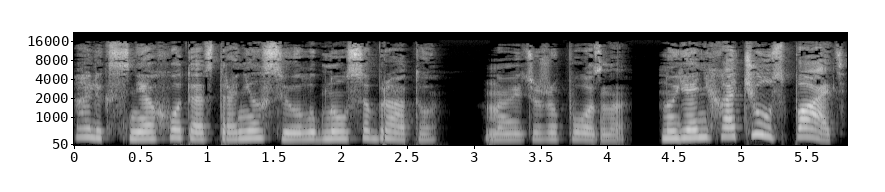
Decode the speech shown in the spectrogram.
Алекс с неохотой отстранился и улыбнулся брату. Но ведь уже поздно. Но я не хочу спать!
